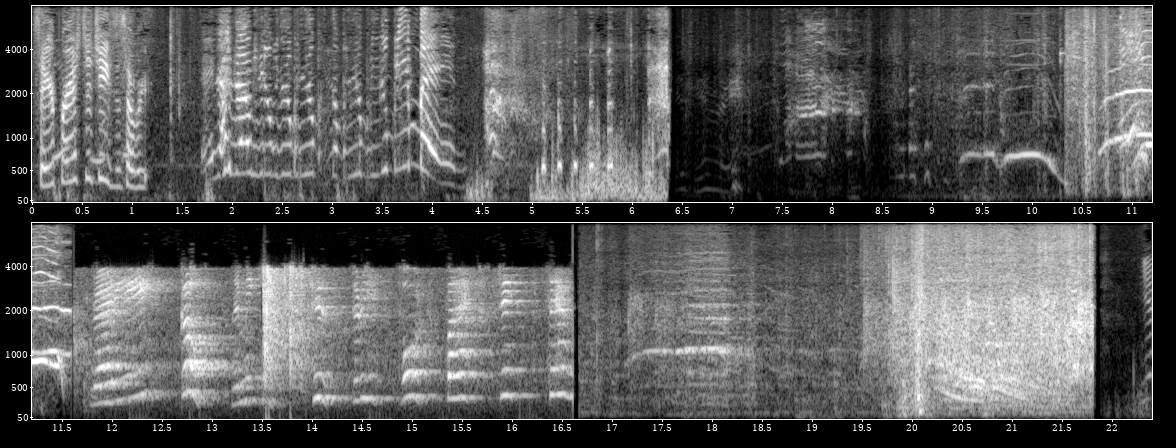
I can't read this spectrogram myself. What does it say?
Say your prayers to Jesus over. Ready? Go. Let me count. Two, three, four, five, six, seven. Yeah,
